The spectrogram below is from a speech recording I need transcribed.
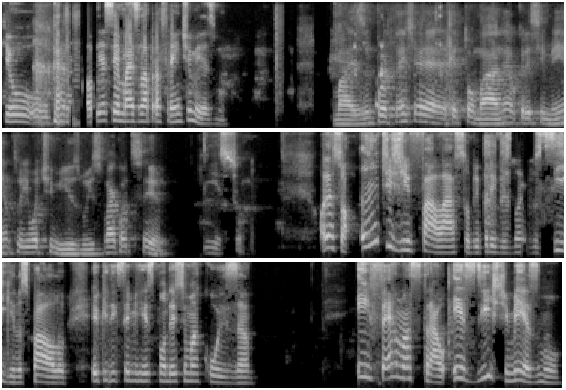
que o, o carnaval ia ser mais lá para frente mesmo. Mas o importante é retomar né, o crescimento e o otimismo. Isso vai acontecer. Isso. Olha só, antes de falar sobre previsões dos signos, Paulo, eu queria que você me respondesse uma coisa. Inferno astral existe mesmo?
